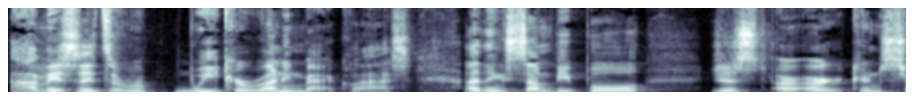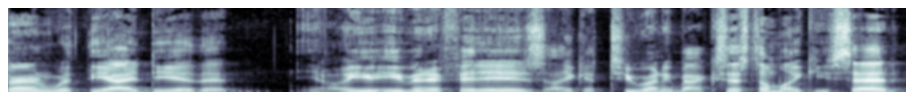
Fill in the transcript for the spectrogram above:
obviously, it's a weaker running back class. I think some people just are, are concerned with the idea that, you know, even if it is like a two running back system, like you said,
